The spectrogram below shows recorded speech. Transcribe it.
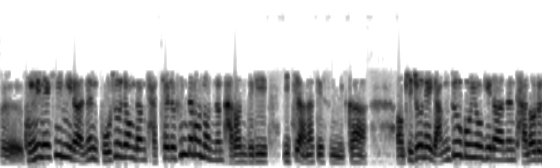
그 국민의힘이라는 보수 정당 자체를 흔들어 놓는 발언들이 있지 않았겠습니까? 어, 기존의 양두구역이라는 단어를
